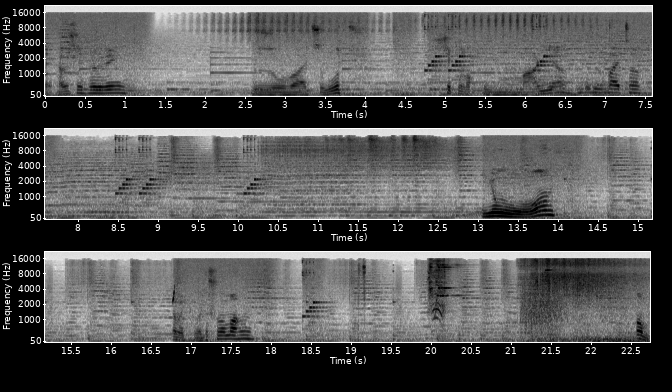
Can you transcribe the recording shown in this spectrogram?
Der kann sich nicht mehr bewegen. So weit, so gut. Schicken noch den Magier ein bisschen weiter. Jo. Damit können wir das schon mal machen. Bumm.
